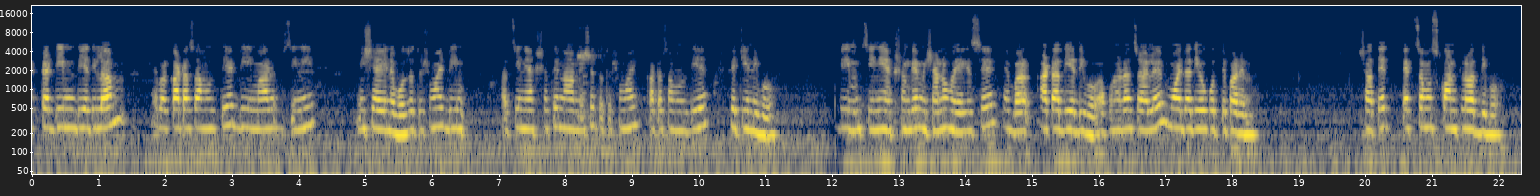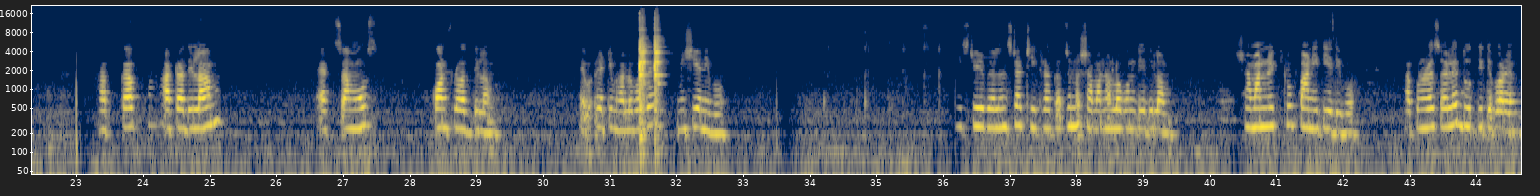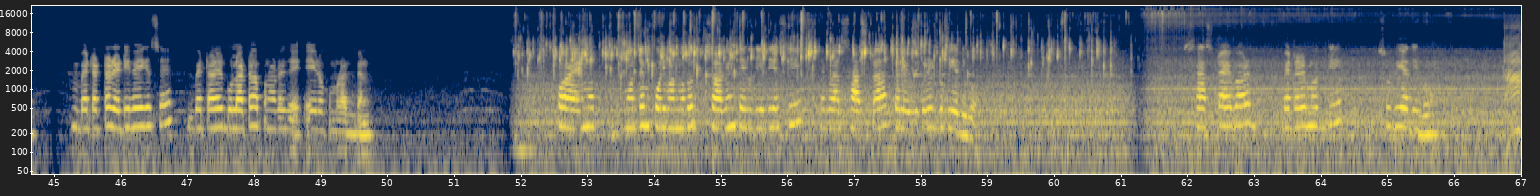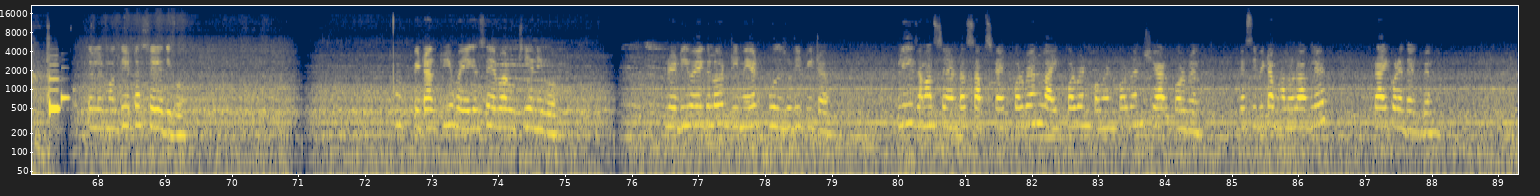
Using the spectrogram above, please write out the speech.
একটা ডিম দিয়ে দিলাম। এবার কাটা চামচ দিয়ে ডিম আর চিনি মিশিয়ে নেব। যত সময় ডিম আর চিনি একসাথে না মিশে, তত সময় কাটা চামচ দিয়ে ফেটিয়ে নিব। ডিম, চিনি একসঙ্গে মিশানো হয়ে গেছে। এবার আটা দিয়ে দিব। আপনারা চাইলে ময়দা দিয়েও করতে পারেন। সাথে এক চামচ কর্নফ্লাওয়ার দিব। হাফ কাপ আটা দিলাম। এক চামচ কর্নফ্লাওয়ার দিলাম। এবার এটি ভালোভাবে মিশিয়ে নিব। মিষ্টির ব্যালেন্সটা ঠিক রাখার জন্য সামান্য লবণ দিয়ে দিলাম। সামান্য একটু পানি দিয়ে দিব। আপনারা চাইলে দুধ দিতে পারেন। ব্যাটারটা রেডি হয়ে গেছে। ব্যাটারের গোলাটা আপনারা যে এইরকম রাখবেন। কড়াইয়ের মধ্যে পরিমাণ মতো সয়াবিন তেল দিয়ে দিয়েছি। এবার শাঁসটা তেলের ভিতরে ডুবিয়ে দিব। এবার ব্যাটারের মধ্যে চুবিয়ে দিব। তেলের মধ্যে এটা ছেড়ে দিব। পেটাটি হয়ে গেছে, এবার উঠিয়ে নিব। রেডি হয়ে গেল ডিমের ফুলঝুরি পিঠা। প্লিজ আমার চ্যানেলটা সাবস্ক্রাইব করবেন, লাইক করবেন, কমেন্ট করবেন, শেয়ার করবেন। রেসিপিটা ভালো লাগলে ট্রাই করে দেখবেন।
